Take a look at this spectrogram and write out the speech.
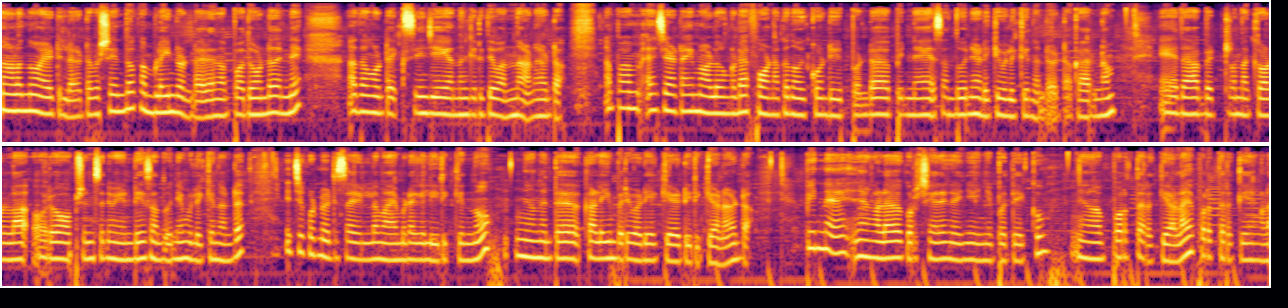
നാളൊന്നും ആയിട്ടില്ല കേട്ടോ. പക്ഷേ എന്തോ കംപ്ലൈന്റ് ഉണ്ടായിരുന്നു. അപ്പോൾ അതുകൊണ്ട് തന്നെ അതങ്ങോട്ട് എക്സ്ചേഞ്ച് ചെയ്യാമെന്നും കരുതി വന്നതാണ് കേട്ടോ. അപ്പം ചേട്ടായും ആളും കൂടെ ഫോണൊക്കെ നോക്കിക്കൊണ്ടിരിപ്പുണ്ട്. പിന്നെ സന്തുവിനെ ഇടയ്ക്ക് വിളിക്കുന്നുണ്ട് കേട്ടോ. കാരണം ഏതാ ബെറ്റർ എന്നൊക്കെ ഉള്ള ഓരോ ഓപ്ഷൻസിന് വേണ്ടി സന്തുവിനെ വിളിക്കുന്നുണ്ട്. ഇച്ചിക്കൊണ്ട് ഒരു സൈഡിൽ മായയുടെ കയ്യിൽ ഇരിക്കുന്നു. എന്നിട്ട് കളിയും പരിപാടിയൊക്കെ ആയിട്ട് ഇരിക്കുകയാണ് കേട്ടോ. പിന്നെ ഞങ്ങൾ കുറച്ച് നേരം കഴിഞ്ഞ് കഴിഞ്ഞപ്പോഴത്തേക്കും ആ, പുറത്തിറക്കിയ ആളെ. പുറത്തിറക്കി ഞങ്ങൾ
